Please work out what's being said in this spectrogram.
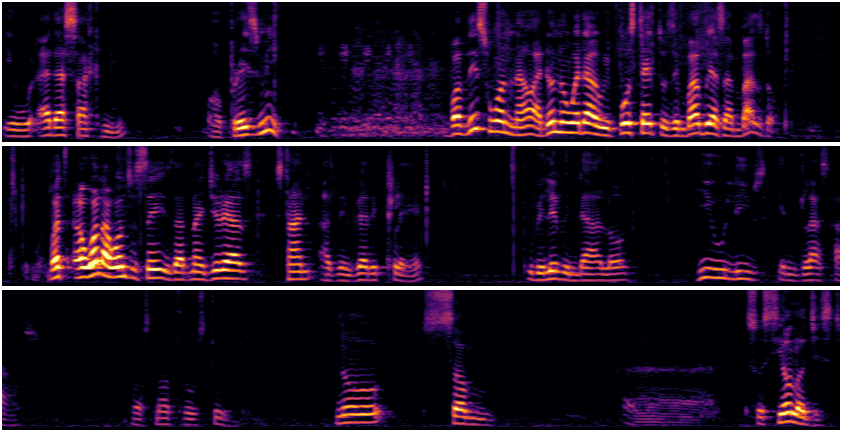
he would either sack me or praise me. But this one now, I don't know whether we posted to Zimbabwe as ambassador. But uh, what I want to say is that Nigeria's stand has been very clear. We believe in dialogue. He who lives in glass house must not throw stones. You know, some uh, sociologists,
